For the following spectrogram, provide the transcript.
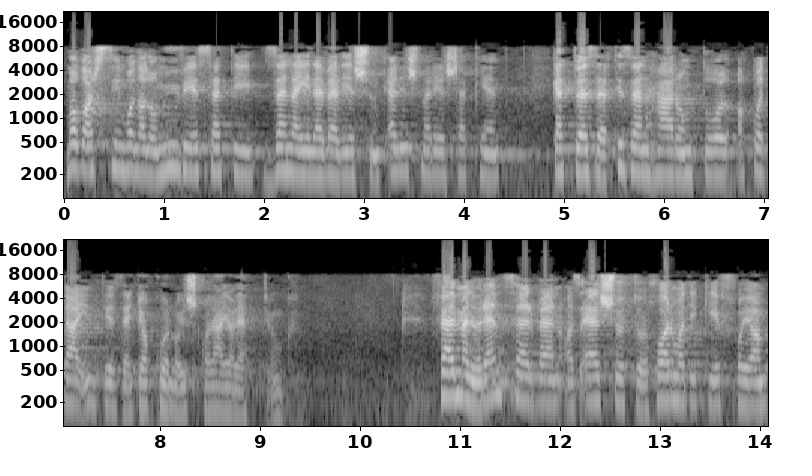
Magas színvonalú művészeti, zenei nevelésünk elismeréseként 2013-tól a Kodály Intézet gyakorlóiskolája lettünk. Felmenő rendszerben az elsőtől harmadik évfolyam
